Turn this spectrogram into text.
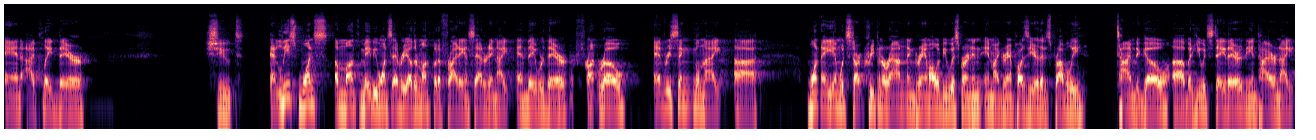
And I played there, shoot, at least once a month, maybe once every other month, but a Friday and Saturday night. And they were there front row every single night. Uh, 1 a.m. would start creeping around, and grandma would be whispering in, in my grandpa's ear that it's probably time to go. Uh, but he would stay there the entire night,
